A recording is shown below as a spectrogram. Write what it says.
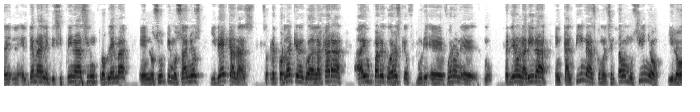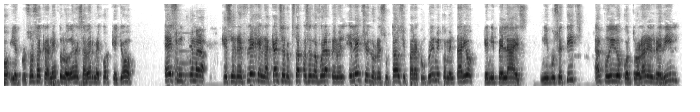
el, tema de la disciplina ha sido un problema en los últimos años y décadas. Recordar que en el Guadalajara hay un par de jugadores que eh, fueron, eh, perdieron la vida en cantinas, como el Centavo Muciño, y, lo, y el profesor Sacramento lo debe saber mejor que yo. Es un tema que se refleja en la cancha lo que está pasando afuera, pero el, hecho y los resultados, y para concluir mi comentario, que ni Peláez ni Bucetich han podido controlar el redil,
